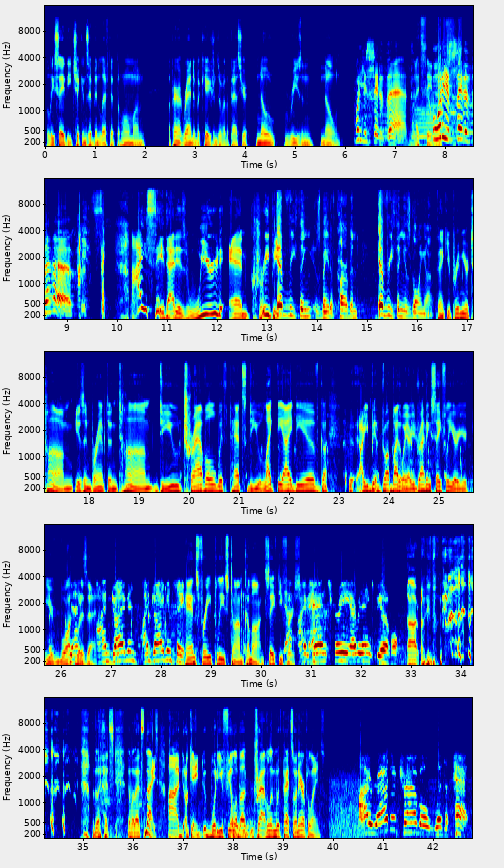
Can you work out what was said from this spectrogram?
Police say the chickens have been left at the home on apparent random occasions over the past year. No reason known What do you say to that? I'd say What that. do you say to that? I say that is weird and creepy. Everything is made of carbon. Everything is going up. Thank you. Premier Tom is in Brampton. Tom, do you travel with pets? Do you like the idea of go- Are you by the way, are you driving safely or you're you're what, Yeah, what is that? I'm driving. I'm driving safe. Hands free, please Tom. Come on. Safety Yeah, first. I'm hands free. Everything's beautiful. Uh, that's well that's nice. Uh, okay, what do you feel about traveling with pets on airplanes? I rather travel with a pet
